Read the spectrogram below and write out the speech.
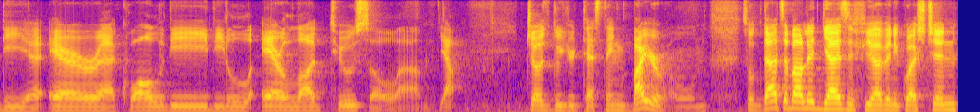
the uh, air quality, the air LUT too. So um, yeah, just do your testing by your own. So that's about it, guys. If you have any question,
